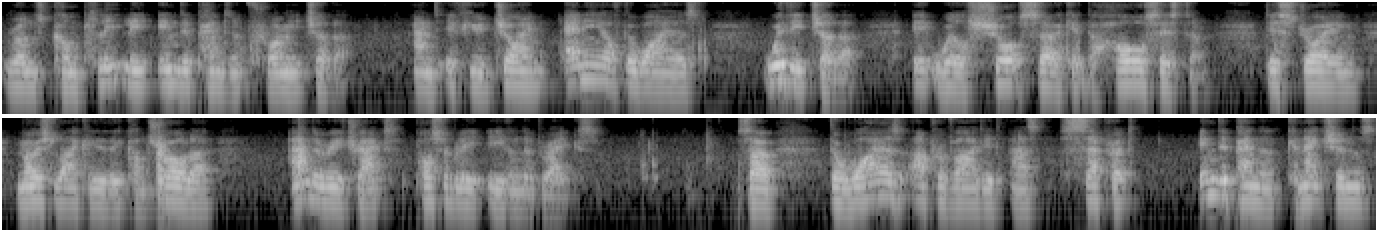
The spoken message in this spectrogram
runs completely independent from each other and if you join any of the wires with each other it will short circuit the whole system destroying most likely the controller and the retracts, possibly even the brakes. So the wires are provided as separate independent connections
